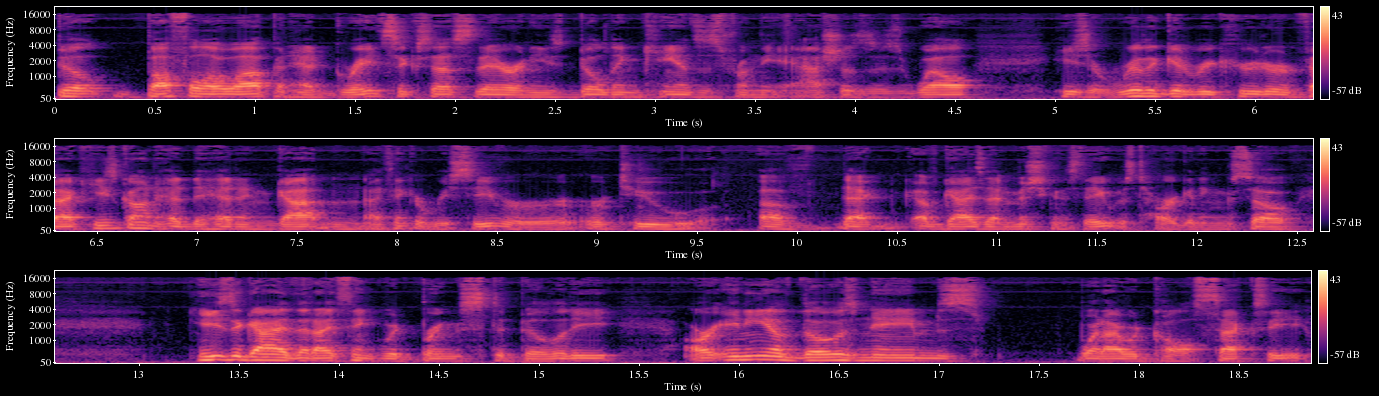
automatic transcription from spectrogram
Built Buffalo up and had great success there, and he's building Kansas from the ashes as well. He's a really good recruiter. In fact, he's gone head to head and gotten, I think, a receiver or, two of that of guys that Michigan State was targeting. So he's a guy that I think would bring stability. Are any of those names what I would call sexy?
